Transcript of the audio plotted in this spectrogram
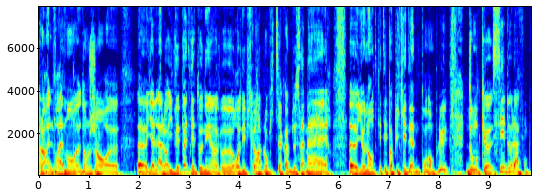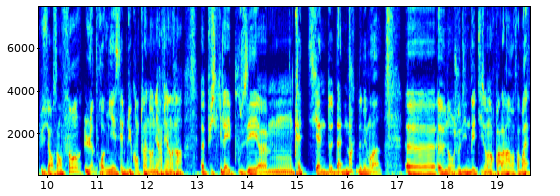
Alors elle vraiment euh, dans le genre, euh, euh, y a, alors il devait pas être étonné, hein, euh, René, puisque rappelons qu'il tient quand même de sa mère, euh, Yolande, qui était pas piquée d'hanneton non plus. Donc euh, ces deux-là font plusieurs enfants. Le premier, c'est le duc Antoine, on y reviendra, puisqu'il a épousé chrétienne de Danemark de mémoire. Non, je vous dis une bêtise, on en reparlera. Enfin bref.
